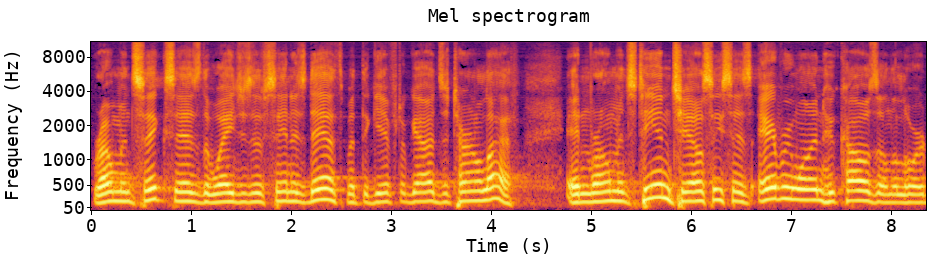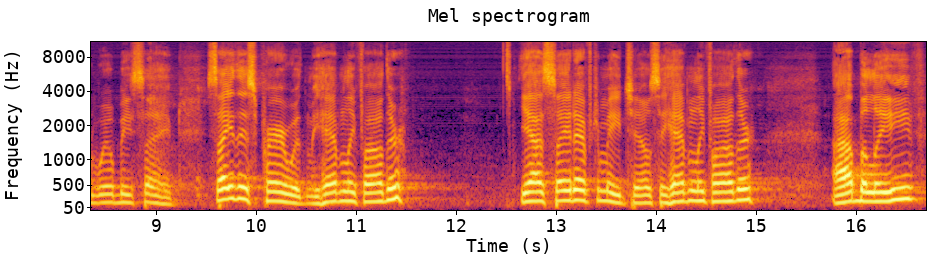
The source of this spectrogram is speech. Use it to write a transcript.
Romans 6 says the wages of sin is death, but the gift of God's eternal life. And Romans 10, Chelsea says, everyone who calls on the Lord will be saved. Say this prayer with me Heavenly Father. Yeah, say it after me, Chelsea. Heavenly Father. I believe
